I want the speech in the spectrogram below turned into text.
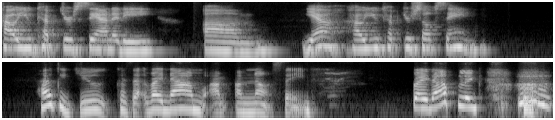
how you kept your sanity, um, yeah, how you kept yourself sane. how did you because right now i'm i'm, I'm not sane right now i'm like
